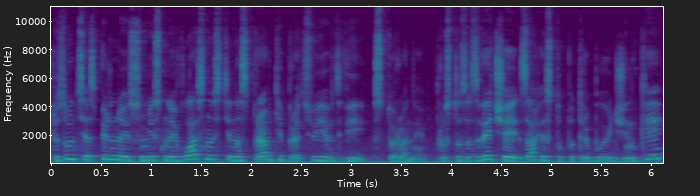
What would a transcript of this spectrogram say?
Презумпція спільної сумісної власності насправді працює в дві сторони. Просто зазвичай захисту потребують жінки,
